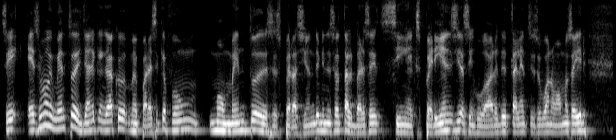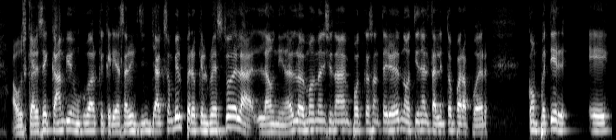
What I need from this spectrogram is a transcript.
Sí, ese movimiento de Yannick Ngaku me parece que fue un momento de desesperación de Minnesota al verse sin experiencia, sin jugadores de talento. Y dice, bueno, vamos a ir a buscar ese cambio de un jugador que quería salir de Jacksonville, pero que el resto de la, la unidad, lo hemos mencionado en podcasts anteriores, no tiene el talento para poder competir. Eh,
